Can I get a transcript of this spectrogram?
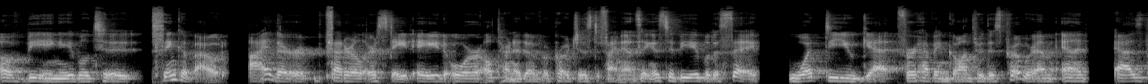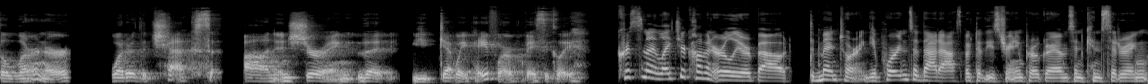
of being able to think about either federal or state aid or alternative approaches to financing is to be able to say, what do you get for having gone through this program? And as the learner, what are the checks on ensuring that you get what you pay for, basically? Kristen, I liked your comment earlier about the mentoring, the importance of that aspect of these training programs and considering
